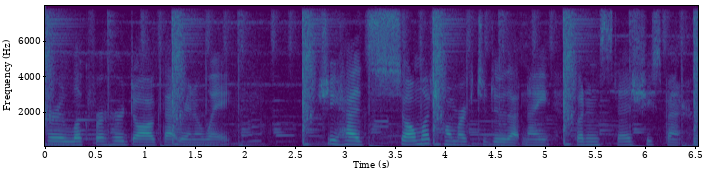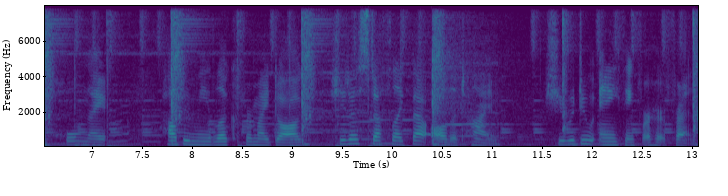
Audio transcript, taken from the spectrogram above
her look for her dog that ran away. She had so much homework to do that night, but instead she spent her whole night helping me look for my dog. She does stuff like that all the time. She would do anything for her friends.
